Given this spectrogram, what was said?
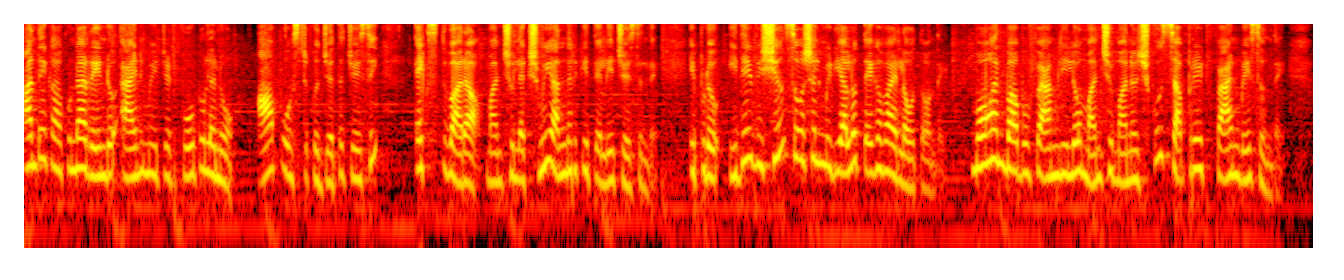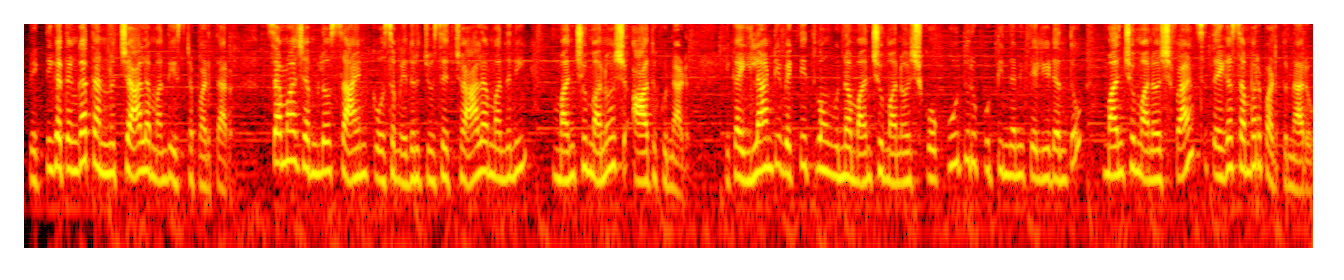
అంతేకాకుండా రెండు యానిమేటెడ్ ఫోటోలను ఆ పోస్టుకు జత చేసి ఎక్స్ ద్వారా మంచు లక్ష్మి అందరికీ తెలియజేసింది ఇప్పుడు ఇదే విషయం సోషల్ మీడియాలో తెగ వైరల్ అవుతోంది. మోహన్ బాబు ఫ్యామిలీలో మంచు మనోజ్కు సపరేట్ ఫ్యాన్ బేస్ ఉంది. వ్యక్తిగతంగా తనను చాలా మంది ఇష్టపడతారు. సమాజంలో సాయం కోసం ఎదురు చూసే చాలా మందిని మంచు మనోజ్ ఆదుకున్నాడు. ఇక ఇలాంటి వ్యక్తిత్వం ఉన్న మంచు మనోజ్కో కూతురు పుట్టిందని తెలియడంతో మంచు మనోజ్ ఫ్యాన్స్ తెగ సంబరపడుతున్నారు.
